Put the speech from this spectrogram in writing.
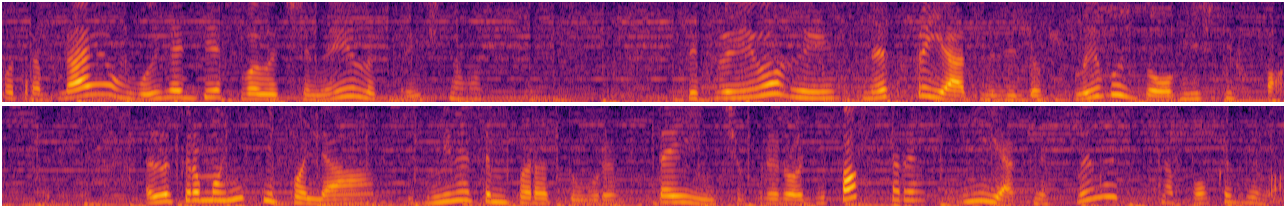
потрапляє у вигляді величини електричного струму. Цифрові ваги несприятливі до впливу зовнішніх факторів. Електромагнітні поля, зміни температури та інші природні фактори ніяк не вплинуть на покази ваг.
